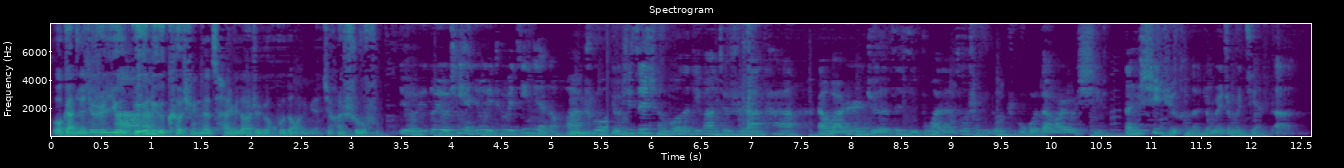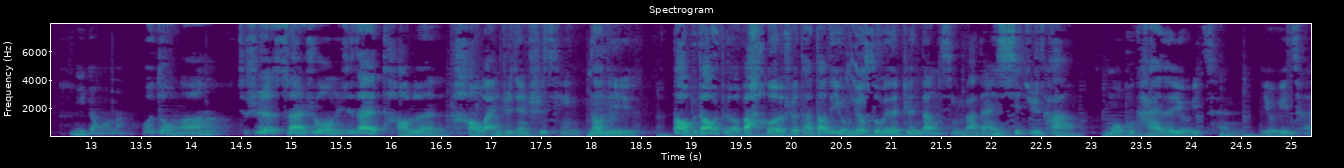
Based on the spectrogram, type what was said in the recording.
我感觉就是有规律可循的参与到这个互动里面，就很舒服。有一个游戏研究里特别经典的话说，游戏最成功的地方就是让他让玩的人觉得自己不管在做什么都只不过在玩游戏。但是戏剧可能就没这么简单，你懂了吗？我懂了，嗯就是虽然说我们一直在讨论好玩这件事情到底道不道德吧，或者说它到底有没有所谓的正当性吧，但是戏剧它抹不开的有一层有一层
